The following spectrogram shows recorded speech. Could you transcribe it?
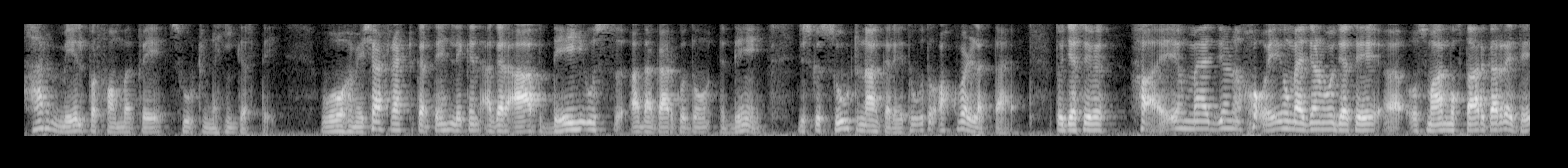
हर मेल परफॉर्मर पे सूट नहीं करते। वो हमेशा अट्रैक्ट करते हैं, लेकिन अगर आप दे ही उस अदाकार को दो, दें, जिसको सूट ना करे तो वो तो ऑकवर्ड लगता है। तो जैसे, हाय इमेजिन हो इमेजिन वो जैसे उस्मान मुख्तार कर रहे थे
